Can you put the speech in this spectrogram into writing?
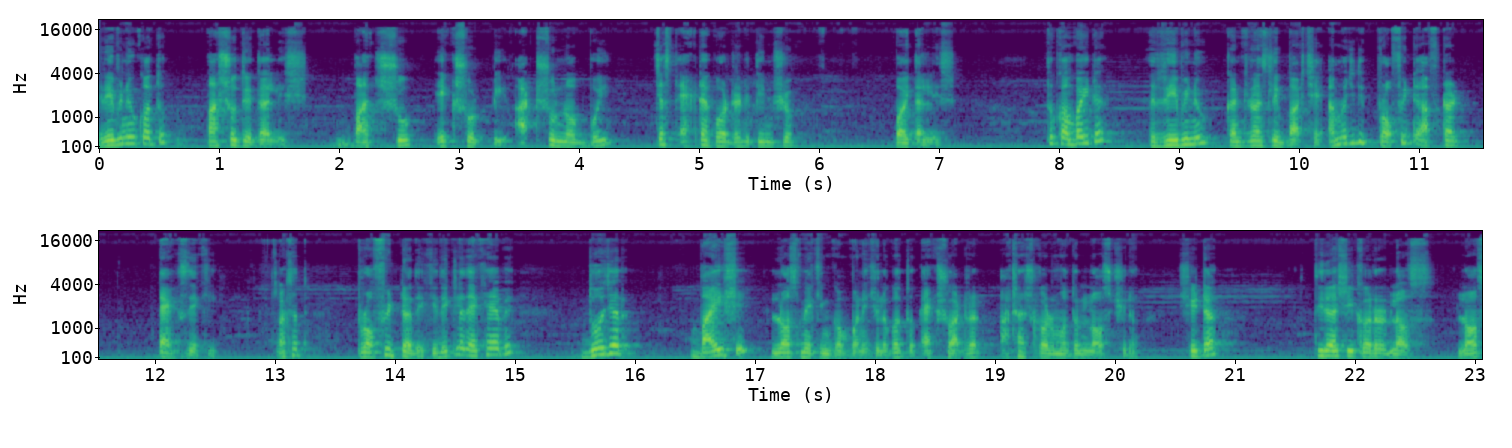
রেভিনিউ কত? পাঁচশো তেতাল্লিশ, পাঁচশো একষট্টি, আটশো নব্বই জাস্ট একটা কোয়ার্টারে তিনশো পঁয়তাল্লিশ। তো কোম্পানিটা রেভিনিউ কন্টিনিউয়াসলি বাড়ছে। আমরা যদি প্রফিট আফটার ট্যাক্স দেখি, অর্থাৎ প্রফিটটা দেখি, দেখলে দেখা যাবে দু হাজার বাইশে লস মেকিং কোম্পানি ছিল। কত? একশো আঠাশ করোর মতন লস ছিল। সেটা তিরাশি করোর লস লস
